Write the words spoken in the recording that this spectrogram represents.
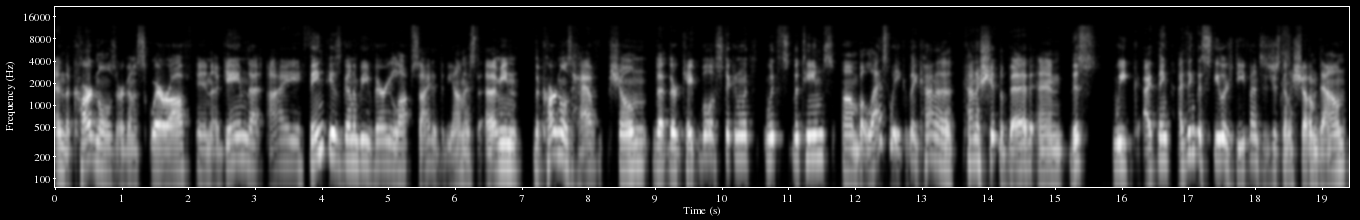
and the Cardinals are going to square off in a game that I think is going to be very lopsided to be honest. I mean, the Cardinals have shown that they're capable of sticking with with the teams. Um, but last week they kind of kind of shit the bed and this week. I think I think the Steelers defense is just going to shut them down,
